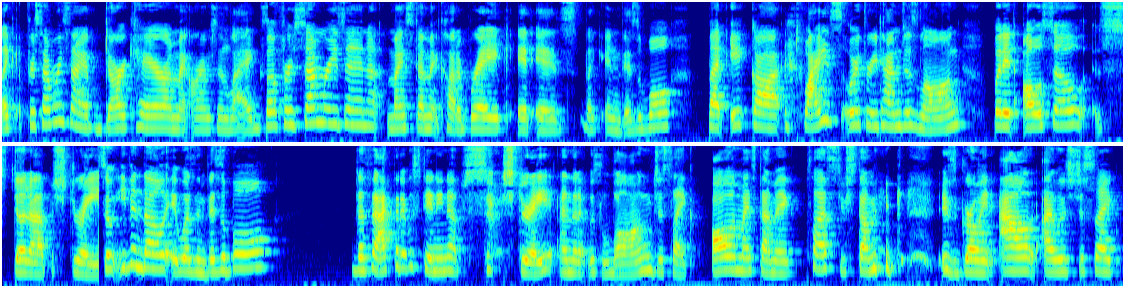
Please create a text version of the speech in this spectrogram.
Like for some reason I have dark hair on my arms and legs, but for some reason my stomach caught a break. It is like invisible, but it got twice or three times as long, but it also stood up straight. So even though it was invisible, the fact that it was standing up so straight and that it was long, just like all in my stomach, plus your stomach is growing out, I was just like,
